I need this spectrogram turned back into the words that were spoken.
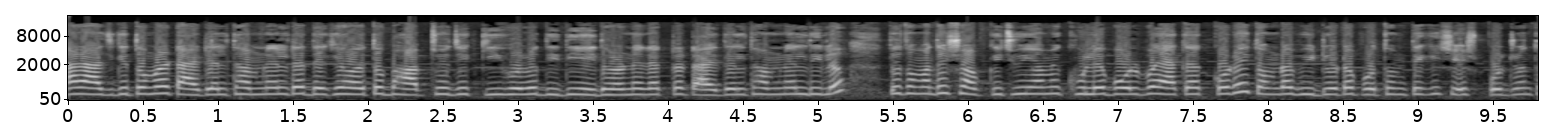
আর আজকে তোমরা টাইটেল থামনেলটা দেখে হয়তো ভাবছ যে কি হলো? দিদি এই ধরনের একটা টাইটেল থামনেল দিল। তো তোমাদের সব কিছুই আমি খুলে বলব এক এক করে তোমরা ভিডিওটা প্রথম থেকে শেষ পর্যন্ত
